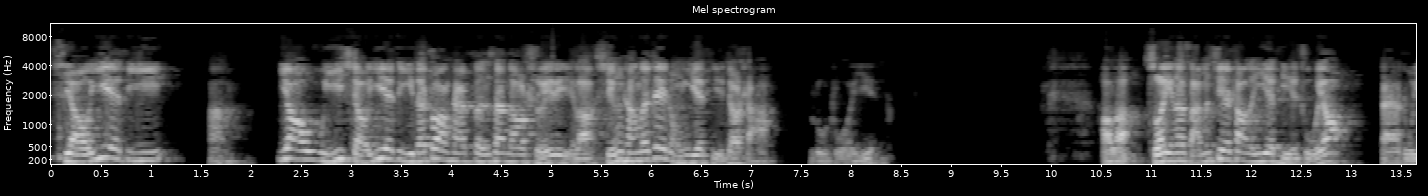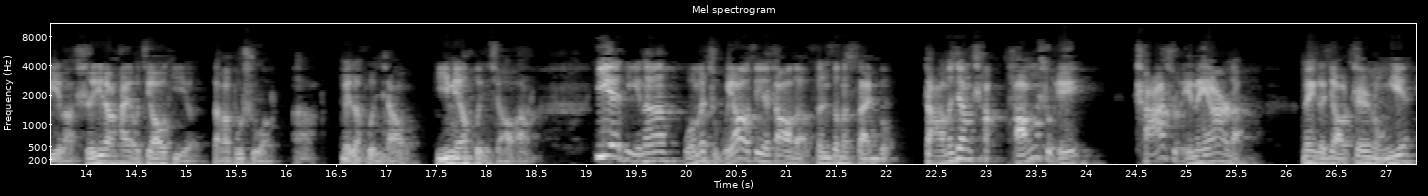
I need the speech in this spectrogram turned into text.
小液滴啊，药物以小液滴的状态分散到水里了，形成的这种液体叫啥？乳浊液。好了，所以呢，咱们介绍的液体主要。大家注意了，实际上还有胶体，咱们不说啊，为了混淆，以免混淆啊。液体呢，我们主要介绍的分这么三种，长得像茶糖水、茶水那样的，那个叫真溶液；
